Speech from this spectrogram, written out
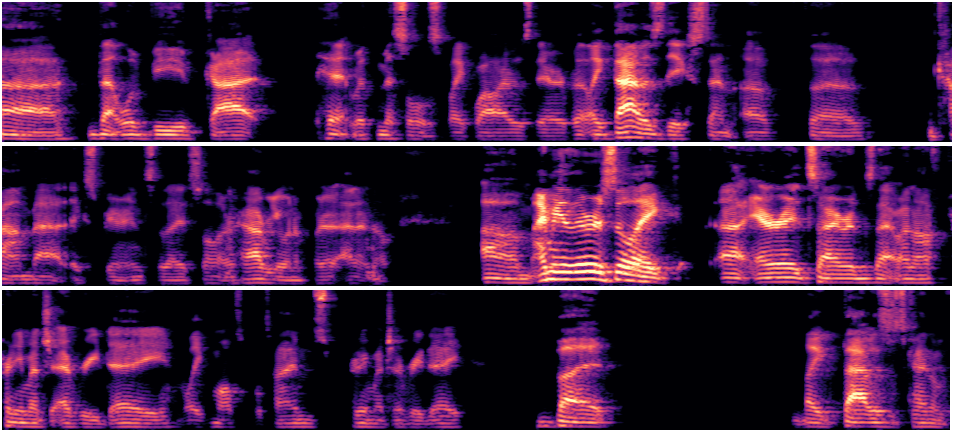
uh, that Lviv got hit with missiles like while I was there, but like that was the extent of the combat experience that I saw, or however you want to put it. I don't know. Um, I mean, there was still like uh, air raid sirens that went off pretty much every day, like multiple times, pretty much every day. But like that was just kind of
